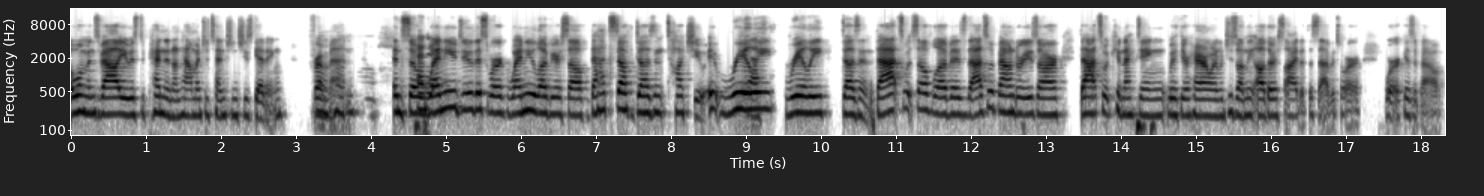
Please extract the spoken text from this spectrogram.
a woman's value is dependent on how much attention she's getting from mm-hmm. men. And so and when it, you do this work, when you love yourself, that stuff doesn't touch you. It really, yes. really doesn't. That's what self love is. That's what boundaries are. That's what connecting with your heroine, which is on the other side of the saboteur work, is about.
